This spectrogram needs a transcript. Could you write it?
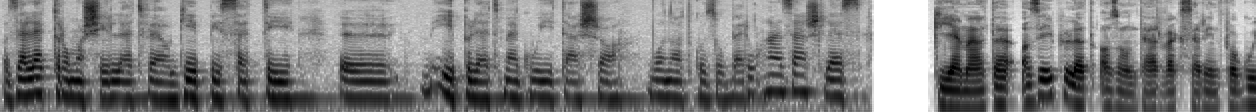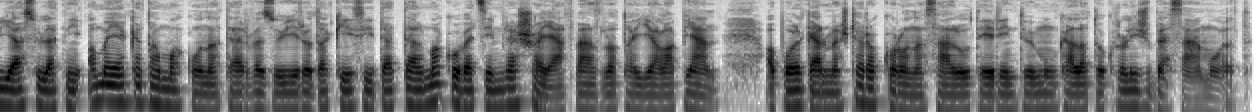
az elektromos, illetve a gépészeti ö, épület megújításra vonatkozó beruházás lesz. Kiemelte, az épület azon tervek szerint fog újjászületni, amelyeket a Makona tervezőiroda készített el Makovec Imre saját vázlatai alapján. A polgármester a koronaszállót érintő munkálatokról is beszámolt.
